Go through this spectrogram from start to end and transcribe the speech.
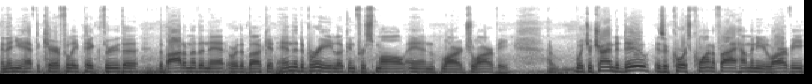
And then you have to carefully pick through the, the bottom of the net or the bucket and the debris looking for small and large larvae. Uh, what you're trying to do is of course quantify how many larvae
